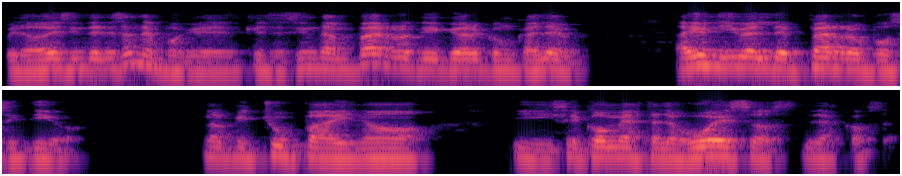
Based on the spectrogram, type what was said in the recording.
Pero es interesante porque que se sientan perros tiene que ver con Caleb. Hay un nivel de perro positivo, no que chupa y no y se come hasta los huesos de las cosas.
